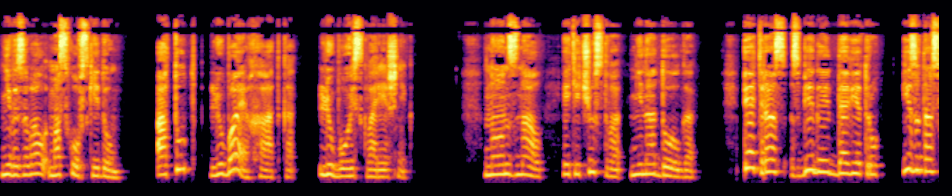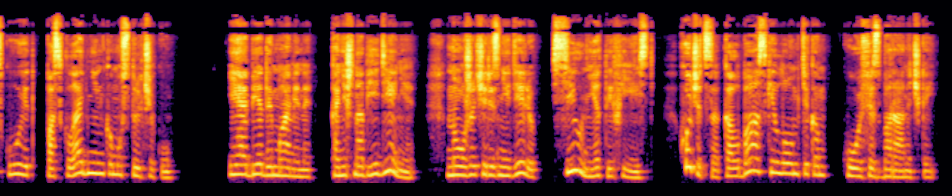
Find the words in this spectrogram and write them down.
не вызывал московский дом. А тут любая хатка, любой скворечник. Но он знал, эти чувства ненадолго, пять раз сбегает до ветру и затаскует по складненькому стульчику. И обеды мамины, конечно, объедение, но уже через неделю сил нет их есть. Хочется колбаски ломтиком, кофе с бараночкой.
